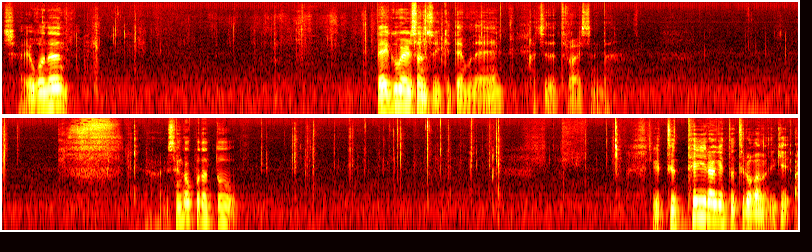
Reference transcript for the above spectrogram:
자 요거는 배그웰 선수 있기 때문에 같이 들어가 있습니다. 생각보다 또 이게 디테일하게 또 들어가면 이게 아,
